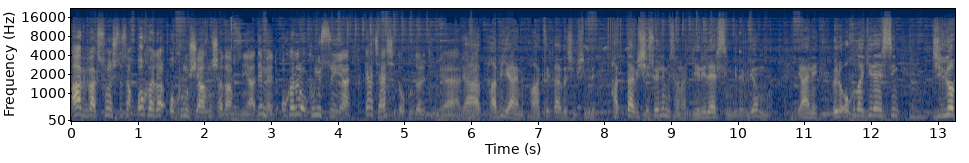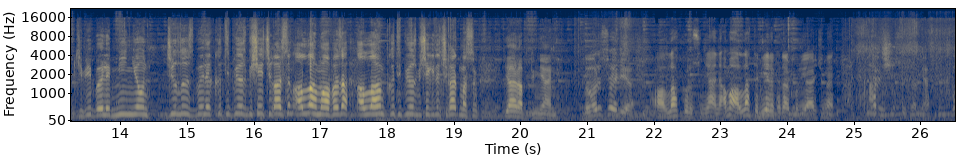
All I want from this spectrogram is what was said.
abi bak sonuçta sen o kadar okumuş yazmış adamsın ya değil mi? O kadar okumuşsun ya. Gerçi her şey de okulda öğretilmiyor ya Ercüment. Ya tabii yani Fatih kardeşim şimdi hatta bir şey söyleyeyim mi sana? Gerilersin bile biliyor musun? Yani böyle okula girersin cillop gibi böyle minyon, cılız böyle kıtıpıyoruz bir şey çıkarsın Allah muhafaza Allah'ım kıtıpıyoruz bir şekilde çıkartmasın. Ya Rabbim yani. Doğru söylüyor. Allah korusun yani ama Allah da bir yere kadar koruyor Ercüment. Abi bir şey söyleyeceğim ya. Bu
